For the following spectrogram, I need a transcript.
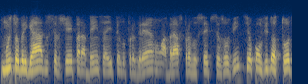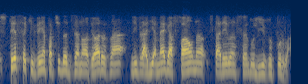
Muito obrigado, Sergei. Parabéns aí pelo programa. Um abraço para você e para seus ouvintes. Eu convido a todos, terça que vem, a partir das 19 horas, na livraria Megafauna, estarei lançando o livro por lá.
